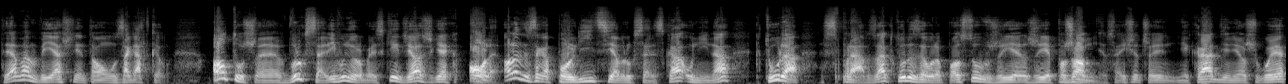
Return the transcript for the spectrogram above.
to ja Wam wyjaśnię tą zagadkę. Otóż e, w Brukseli, w Unii Europejskiej działa coś takiego jak OLE. OLE to jest taka policja brukselska, unijna, która sprawdza, który z europosłów żyje, żyje porządnie. W sensie, czy nie kradnie, nie oszukuje.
